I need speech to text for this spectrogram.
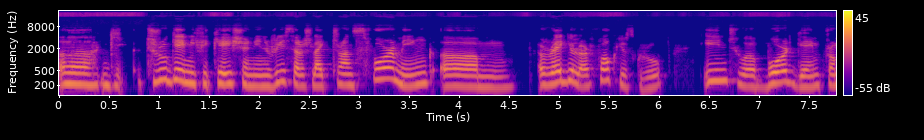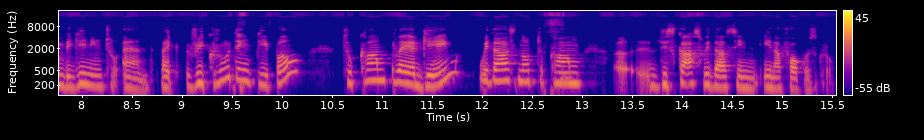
uh, g- through gamification in research, like transforming um, a regular focus group into a board game from beginning to end, like recruiting people to come play a game with us, not to come uh, discuss with us in, in a focus group.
